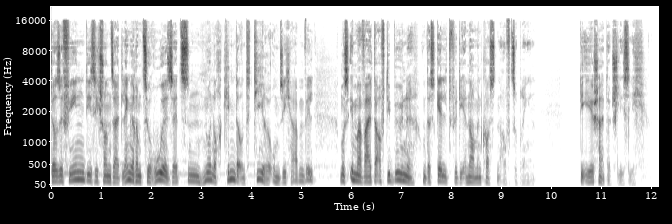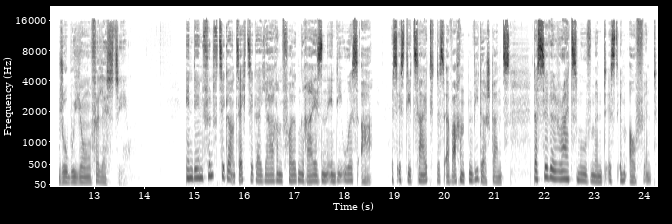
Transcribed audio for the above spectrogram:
Josephine, die sich schon seit längerem zur Ruhe setzen, nur noch Kinder und Tiere um sich haben will, muss immer weiter auf die Bühne, um das Geld für die enormen Kosten aufzubringen. Die Ehe scheitert schließlich. Joe Bouillon verlässt sie. In den 50er und 60er Jahren folgen Reisen in die USA. Es ist die Zeit des erwachenden Widerstands. Das Civil Rights Movement ist im Aufwind.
